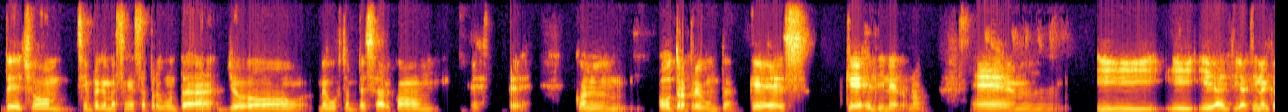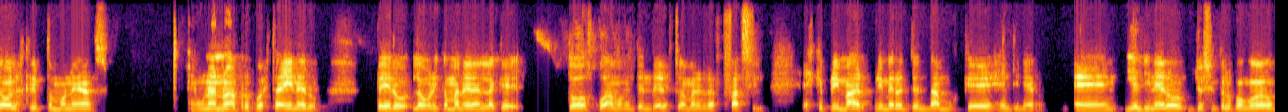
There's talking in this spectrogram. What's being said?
de hecho, siempre que me hacen esa pregunta, yo me gusta empezar con, este, con otra pregunta, que es, ¿qué es el dinero? ¿no? Em, y, y, al, al fin y al cabo las criptomonedas es una nueva propuesta de dinero, pero la única manera en la que todos podamos entender esto de manera fácil, es que primero entendamos qué es el dinero. Eh, y el dinero yo siempre lo pongo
